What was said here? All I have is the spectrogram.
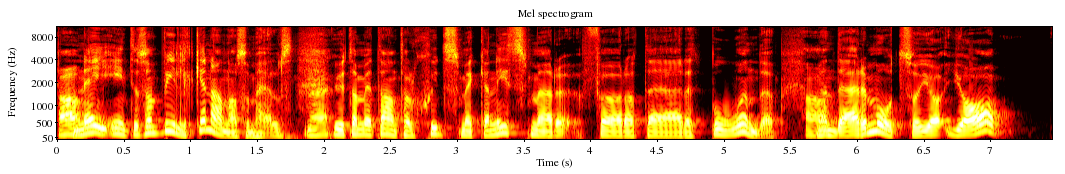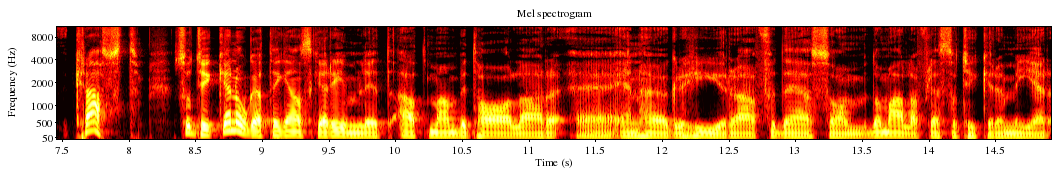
Ja. Nej, inte som vilken annan som helst, Nej. utan med ett antal skyddsmekanismer för att det är ett boende. Men däremot så, ja, ja, krasst, så tycker jag nog att det är ganska rimligt att man betalar eh, en högre hyra för det som de allra flesta tycker är mer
